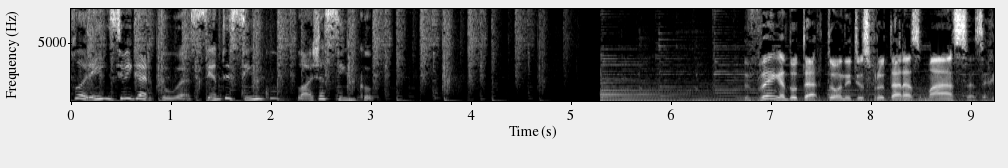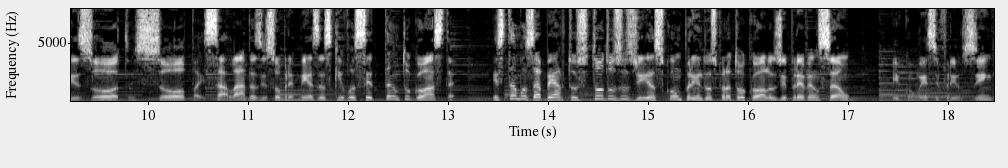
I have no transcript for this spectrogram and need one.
Florêncio e Gartua, 105, Loja 5. Venha do Tartone desfrutar as massas, risotos, sopas, saladas e sobremesas que você tanto gosta. Estamos abertos todos os dias cumprindo os protocolos de prevenção. E com esse friozinho,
